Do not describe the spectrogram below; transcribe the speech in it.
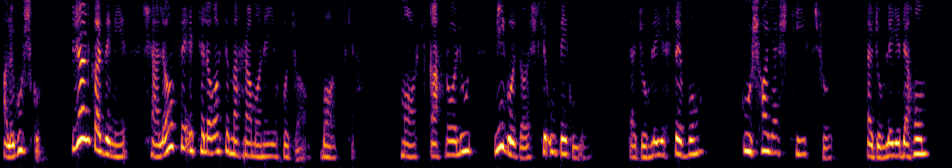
حالا گوش کن. ژان کازمیر کلاف اطلاعات محرمانه خود را باز کرد. مارک قهرالود میگذاشت که او بگوید. در جمله سوم گوشهایش تیز شد در جمله دهم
